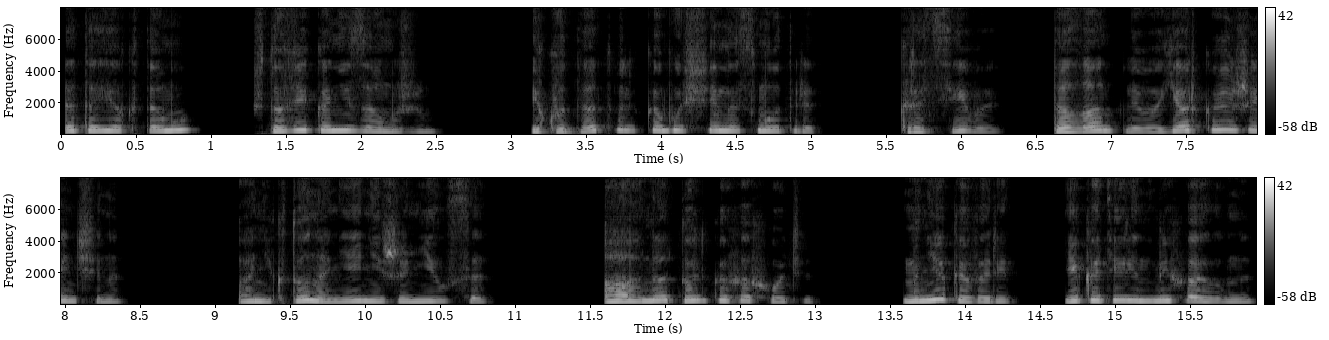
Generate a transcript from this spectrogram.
Это я к тому, что Вика не замужем. И куда только мужчины смотрят. Красивая, талантливая, яркая женщина. А никто на ней не женился. А она только хохочет. Мне, говорит Екатерина Михайловна,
